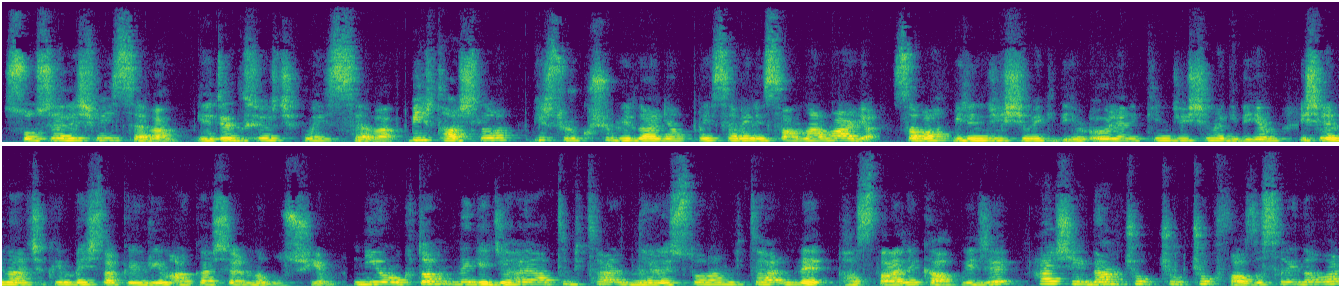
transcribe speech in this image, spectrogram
sosyalleşmeyi seven, gece dışarı çıkmayı seven, bir taşla bir sürü kuşu birden yapmayı seven insanlar var ya. Sabah birinci işime gideyim, öğlen ikinci işime gideyim, iş yerinden çıkayım, 5 dakika yürüyeyim, arkadaşlarımla buluşayım. New York'ta ne gece hayatı biter, ne restoran biter, ne pastane, kahveci. Her şeyden çok çok çok fazla sayıda var.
